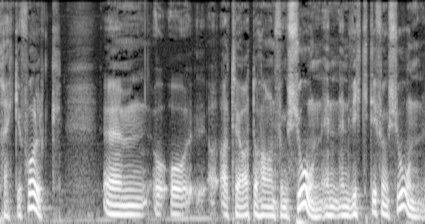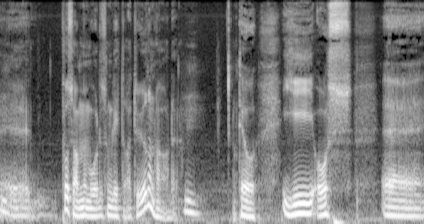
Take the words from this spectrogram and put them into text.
trekke folk. Um, og, og at teater har en funksjon, en, en viktig funksjon, eh, på samme måte som litteraturen har det. Mm. Til å gi oss eh,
